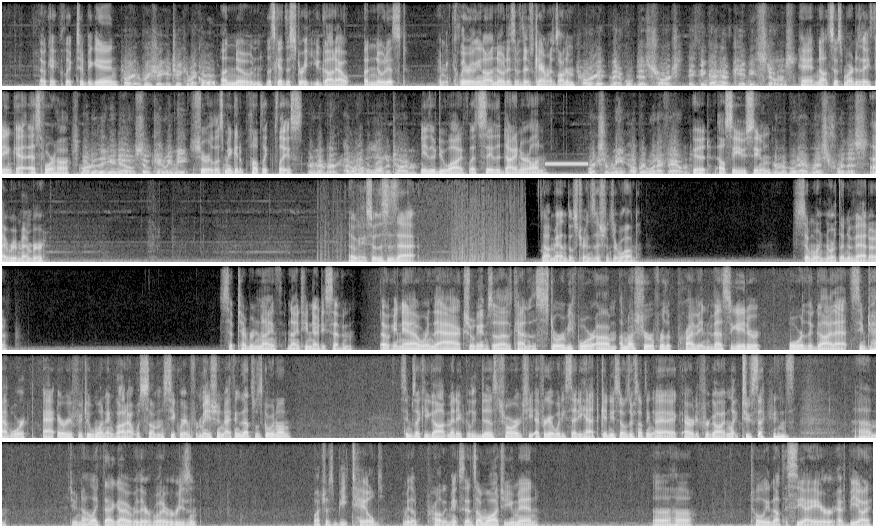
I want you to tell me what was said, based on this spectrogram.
Okay, click to begin. I appreciate you taking my call. Unknown. Let's get this straight. You got out unnoticed? I mean, clearly not unnoticed if there's cameras on him. Target medical discharge. They think I have kidney stones. Heh, not so smart as they think at S4, huh? You know, so can we meet? Sure, let's make it a public place. Remember, I don't have a lot of time. Neither do I. Let's say the diner on... Works for me, what I found. Good. I'll see you soon. Remember that risk for this. I remember. Okay, so this is that. Oh man, those transitions are wild. Somewhere north of Nevada. September 9th, 1997. Okay, now we're in the actual game. So that was kind of the story before. Um, I'm not sure if we're the private investigator or the guy that seemed to have worked at Area 51 and got out with some secret information. I think that's what's going on. Seems like he got medically discharged. He, I forget what he said he had. Kidney stones or something? I, I, already forgot in like two seconds. Um, I do not like that guy over there for whatever reason. Watch us be tailed. I mean, that probably makes sense. I'm watching you, man. Uh-huh. Totally not the CIA or FBI.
